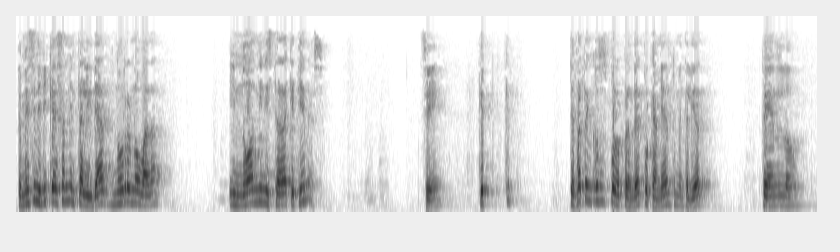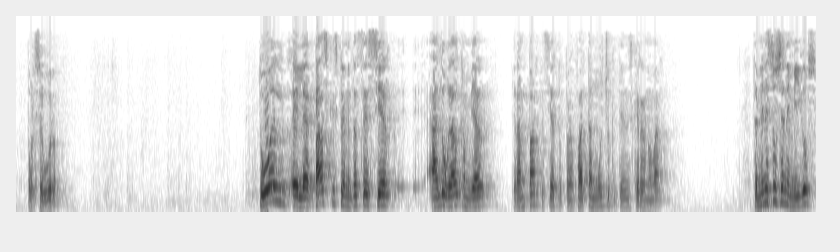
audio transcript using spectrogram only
También significa esa mentalidad no renovada y no administrada que tienes. ¿Sí? Que, te faltan cosas por aprender, por cambiar en tu mentalidad. Tenlo por seguro. Tú, la paz que experimentaste, has logrado cambiar gran parte, ¿cierto? Pero falta mucho que tienes que renovar. También estos enemigos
